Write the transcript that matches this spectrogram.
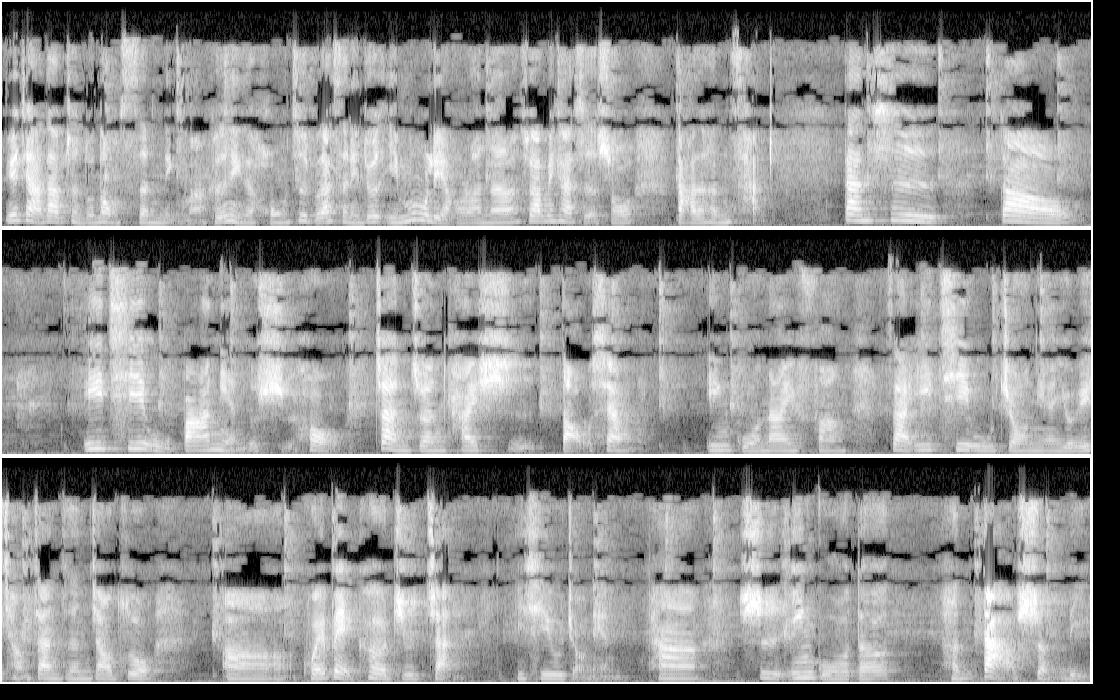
因为加拿大不是很多那种森林嘛，可是你的红制服在森林就是一目了然啊，所以他们一开始的时候打得很惨。但是到一七五八年的时候，战争开始倒向英国那一方。在一七五九年有一场战争叫做啊、魁北克之战，一七五九年它是英国的很大胜利。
